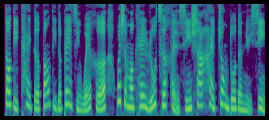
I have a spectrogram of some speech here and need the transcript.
到底泰德·邦迪的背景为何？为什么可以如此狠心杀害众多的女性？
